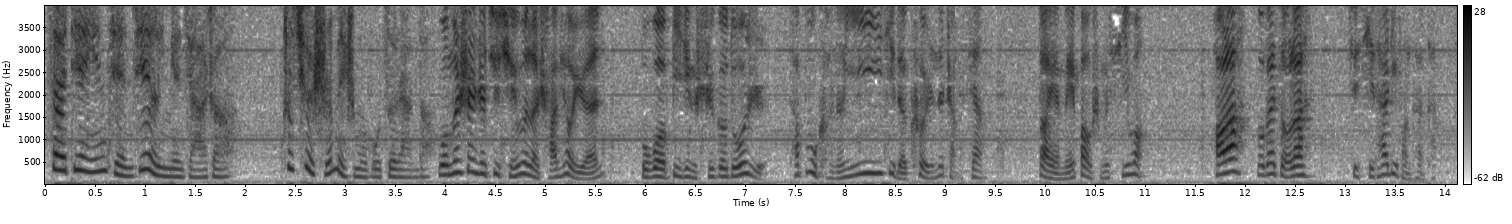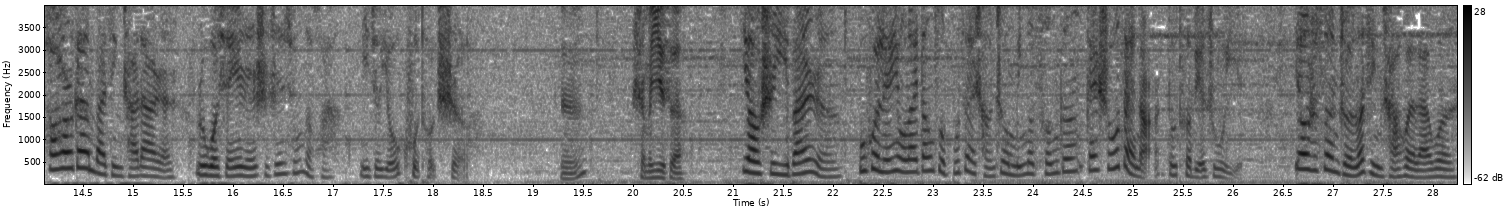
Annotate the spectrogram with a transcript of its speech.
在电影简介里面夹着，这确实没什么不自然的。我们甚至去询问了查票员，不过毕竟时隔多日，他不可能一一记得客人的长相，倒也没抱什么希望。好了，我该走了，去其他地方看看。好好干吧，警察大人。如果嫌疑人是真凶的话，你就有苦头吃了。嗯，什么意思？要是一般人，不会连用来当做不在场证明的存根该收在哪儿都特别注意。要是算准了，警察会来问，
